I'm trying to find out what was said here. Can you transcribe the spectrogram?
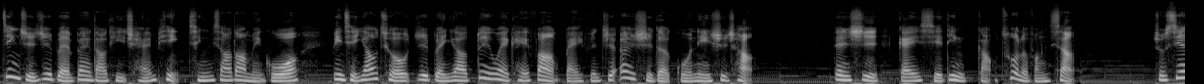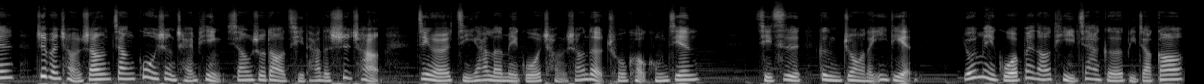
禁止日本半导体产品倾销到美国，并且要求日本要对外开放百分之二十的国内市场。但是该协定搞错了方向。首先，日本厂商将过剩产品销售到其他的市场，进而挤压了美国厂商的出口空间。其次，更重要的一点，由于美国半导体价格比较高，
